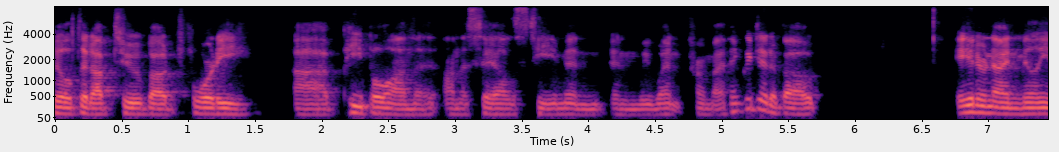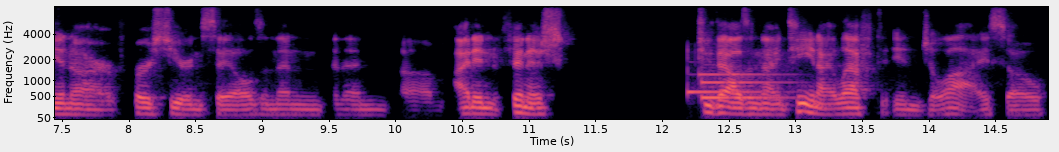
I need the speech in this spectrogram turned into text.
built it up to about 40 uh, people on the on the sales team and and we went from i think we did about eight or nine million our first year in sales, and then and then um, I didn't finish 2019. I left in July, so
